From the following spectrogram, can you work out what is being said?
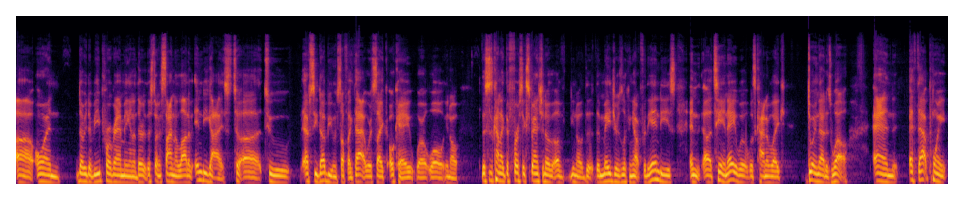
uh, on WWE programming, and they're they're starting to sign a lot of indie guys to uh to FCW and stuff like that. Where it's like, okay, well, well, you know, this is kind of like the first expansion of, of you know the the majors looking out for the indies, and uh, TNA w- was kind of like doing that as well. And at that point,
